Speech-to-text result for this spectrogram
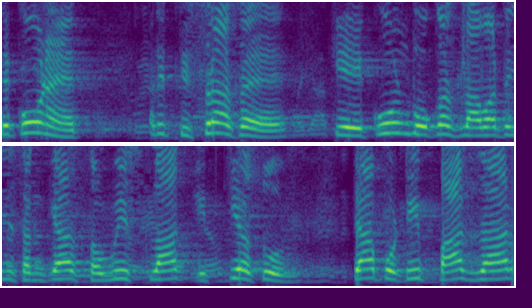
ते कोण आहेत? आणि तिसरं असं आहे की एकूण बोगस लाभार्थीची संख्या सव्वीस लाख इतकी असून त्यापोटी पाच हजार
